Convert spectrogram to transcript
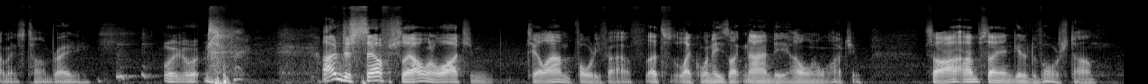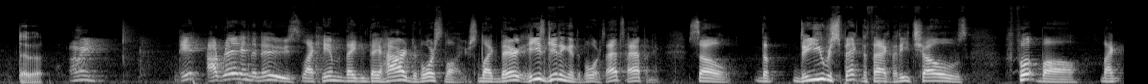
I mean, it's Tom Brady. I'm just selfishly, I want to watch him till I'm 45. That's like when he's like 90. I want to watch him. So I, I'm saying, get a divorce, Tom. Do it. I mean, it, I read in the news like him. They they hired divorce lawyers. Like they're he's getting a divorce. That's happening. So the do you respect the fact that he chose football? Like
